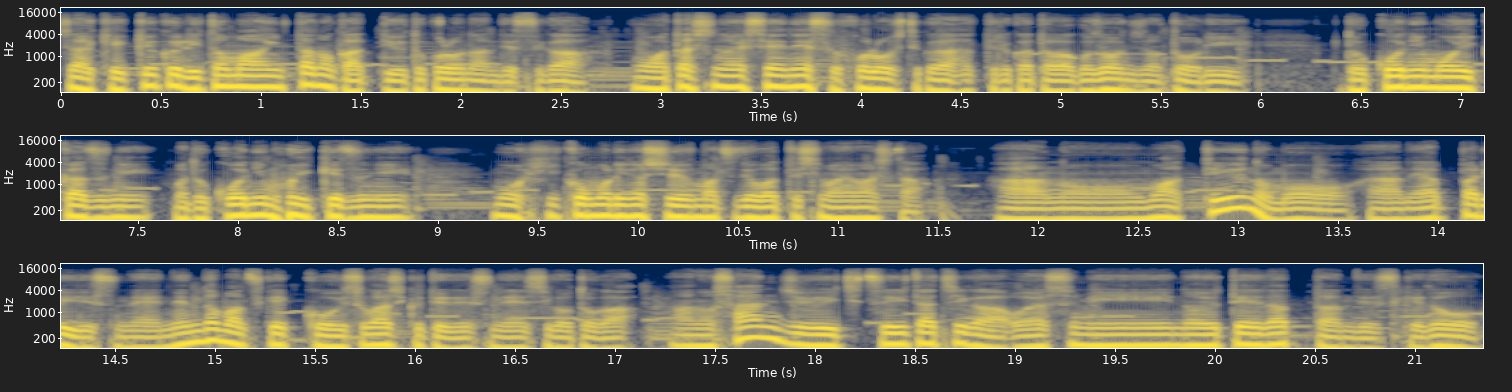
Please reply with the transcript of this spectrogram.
じゃあ結局リトマン行ったのかっていうところなんですが、もう私の SNS フォローしてくださってる方はご存知の通り、どこにも行かずに、まあ、どこにも行けずに、もう引きこもりの週末で終わってしまいました。あのまあっていうのも、あのやっぱりですね、年度末結構忙しくてですね、仕事が。あの31、1日がお休みの予定だったんですけど、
